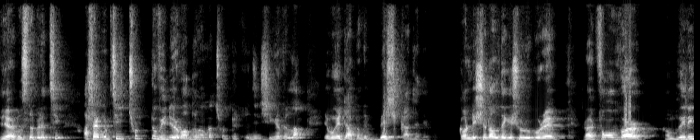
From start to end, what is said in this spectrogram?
ক্লিয়ার বুঝতে পেরেছি? আশা করছি ছোট্ট ভিডিওর মাধ্যমে আমরা ছোট্ট একটা জিনিস শিখে ফেললাম এবং এটা আপনাদের বেশ কাজে দেবে। কন্ডিশনাল থেকে শুরু করে right form verb completing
